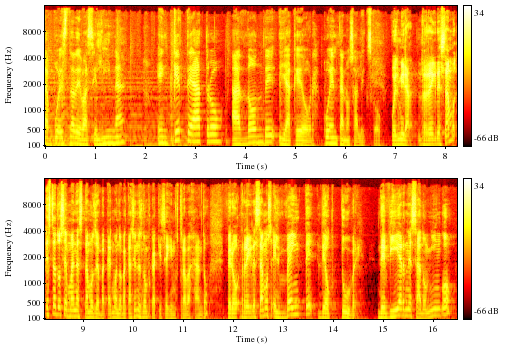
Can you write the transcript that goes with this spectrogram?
La apuesta de Vaselina, ¿en qué teatro, a dónde y a qué hora? Cuéntanos, Alex Go. Pues mira, regresamos, estas dos semanas estamos de vacaciones, bueno, vacaciones no, porque aquí seguimos trabajando, pero regresamos el 20 de octubre, de viernes a domingo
